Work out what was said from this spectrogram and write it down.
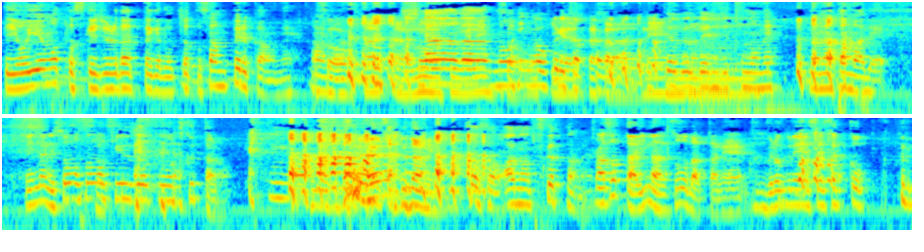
て余裕もっとスケジュールだったけどちょっとサンペルカンをねあのそう品が納品が遅れちゃったから結局前日のね夜中まで。え何？そもそも急蔵君を作ったの？そうそう あの作ったのよあそっか今そうだったね。ブログで制作工程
